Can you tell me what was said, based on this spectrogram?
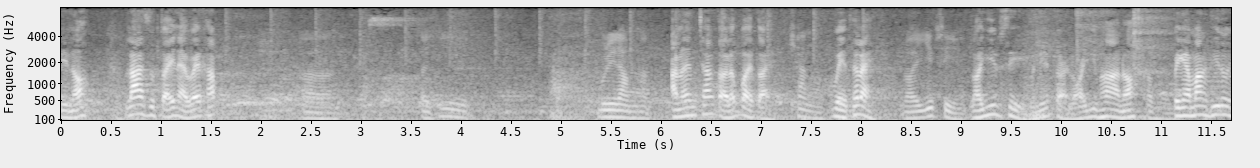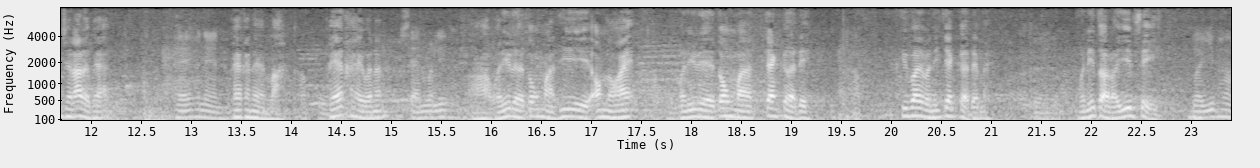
ทีเนาะ ล่าสุดต่อยไหนไว้ครับเอ่อไปที่บุรีรัมย์ครับ อันนั้นช่างต่อยแล้วปล่อยต่อย ช่างครับเวทเท่าไหร่ร้อยยี่สิบสี่ร้อยยี่สิบสี่วันนี้ต่อยร้อยยี่ห้าเนาะ ครับผมเป็นไงบ้างที่นู่นชนะหรือแพ้ แพ้คะแนนครับ แพ้คะแนนมา ครับผม แพ้ใครวันนั้น แสนวลิตครับ อ่า วันนี้เลยต้องมาที่อ้อมน้อยครับผมวันนี้เลยต้องมาแจ้งเกิดดิครับ คิดว่าวันนี้แจ้งเกิดได้ไหม เกินวันนี้ต่อยร้อยยี่สิบสี่ ร้อยยี่สิบห้า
